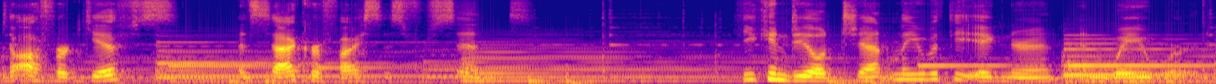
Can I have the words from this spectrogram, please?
to offer gifts and sacrifices for sins. He can deal gently with the ignorant and wayward,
